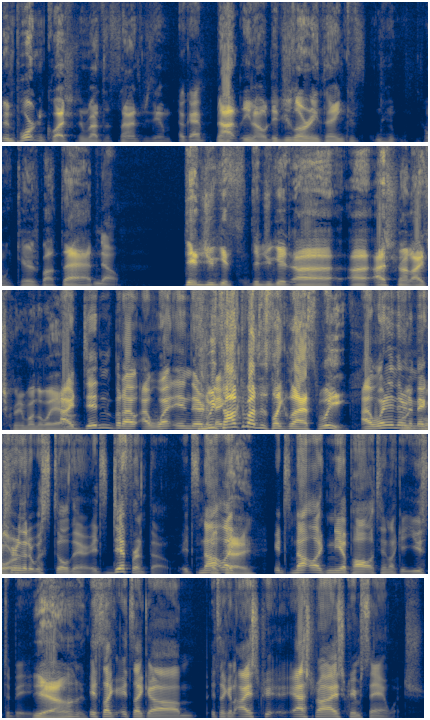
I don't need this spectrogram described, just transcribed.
important question about the science museum. Okay. Not you know, did you learn anything? Because no one cares about that. No. Did you get Did you get uh, uh, astronaut ice cream on the way out? I didn't, but I, I went in there. To we make, talked about this like last week. I went in there to make before. sure that it was still there. It's different though. It's not Okay. like it's not like Neapolitan like it used to be. Yeah. It's like it's like um it's like an ice cream astronaut ice cream sandwich.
